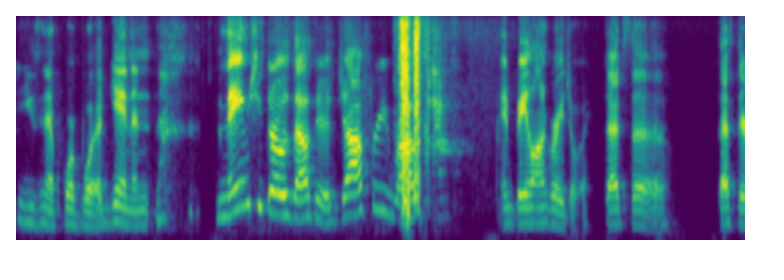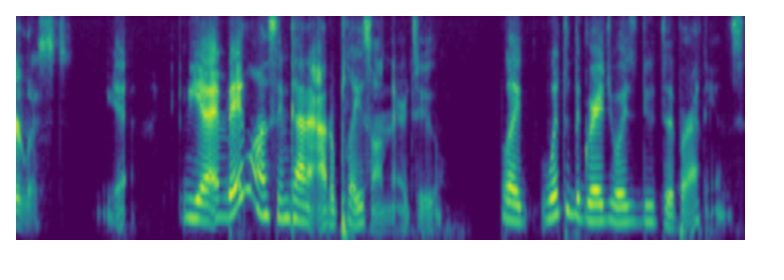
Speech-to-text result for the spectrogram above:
using that poor boy again. And the name she throws out there is Joffrey, Robb, and Balon Greyjoy. That's uh that's their list. Yeah. Yeah, and Balon seemed kind of out of place on there too. Like, what did the Greyjoys do to the Baratheons?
